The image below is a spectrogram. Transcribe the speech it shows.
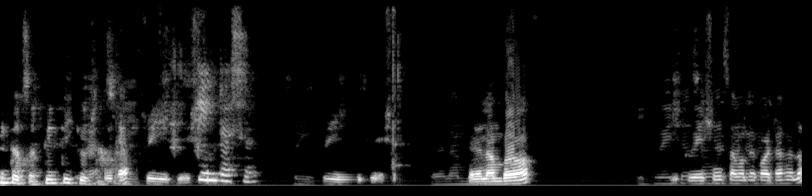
তিনটা স্যার তিনটে ইকুয়েশন তিনটা স্যার নাম্বার অফ ইকুয়েশনস আমাদের কয়টা হলো?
